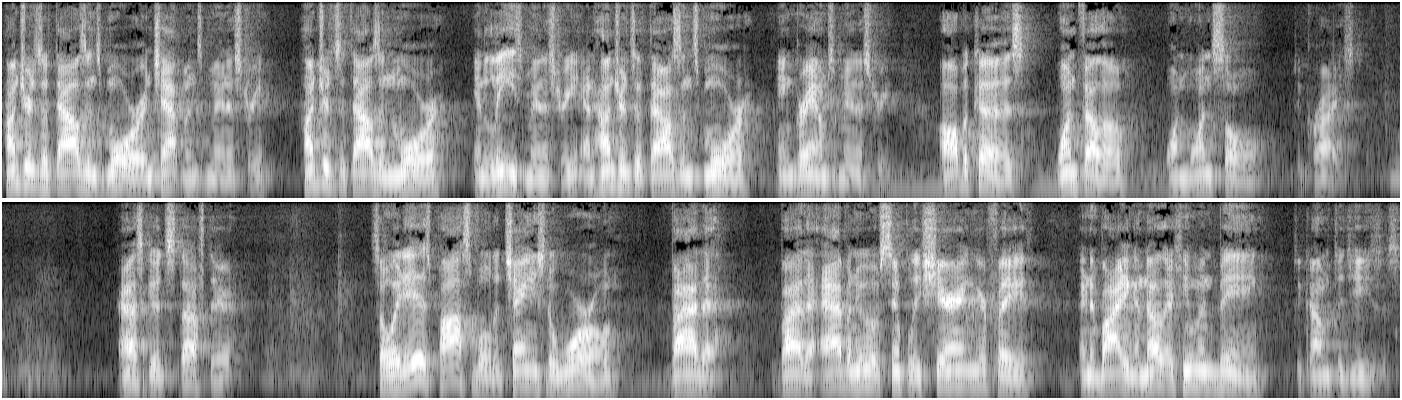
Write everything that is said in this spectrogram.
hundreds of thousands more in Chapman's ministry, hundreds of thousands more in Lee's ministry, and hundreds of thousands more in Graham's ministry. All because one fellow won one soul to Christ. That's good stuff there. So it is possible to change the world via the, via the avenue of simply sharing your faith and inviting another human being to come to Jesus.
